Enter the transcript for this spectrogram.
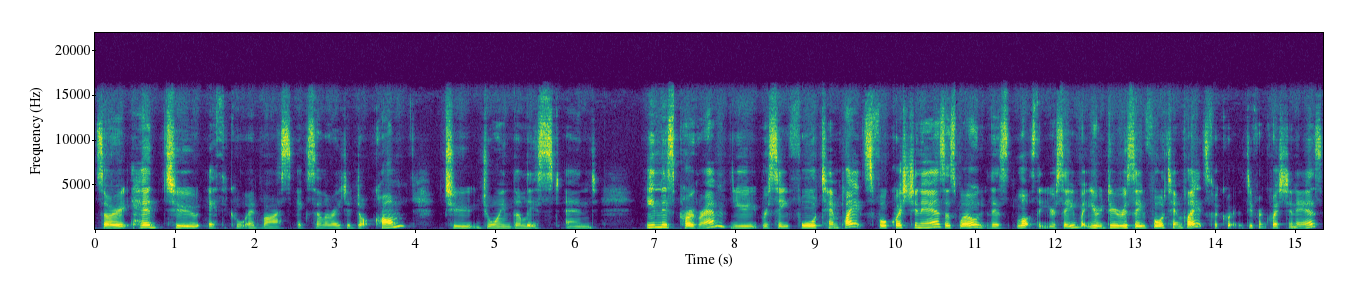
So head to ethicaladviceaccelerator.com to join the list. And in this program, you receive four templates for questionnaires as well. There's lots that you receive, but you do receive four templates for different questionnaires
